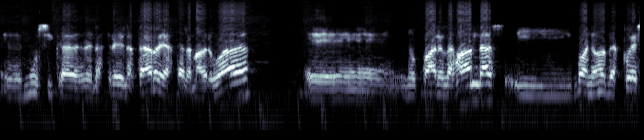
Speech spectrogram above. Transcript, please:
eh, música desde las 3 de la tarde hasta la madrugada, eh, no paran las bandas y bueno, después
